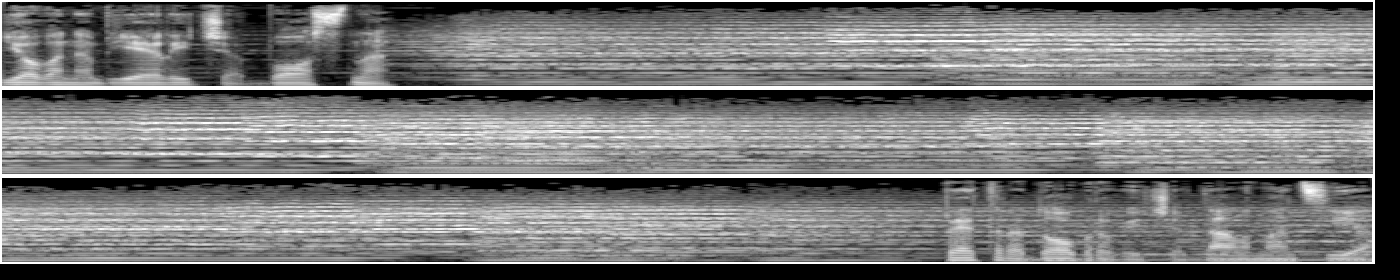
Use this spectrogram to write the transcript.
Jovana Bijelića, Bosna. Petra Dobrovića, Dalmacija.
